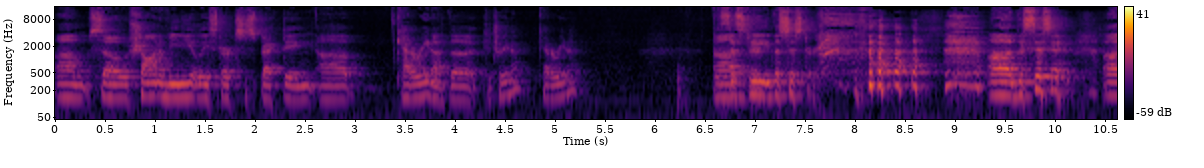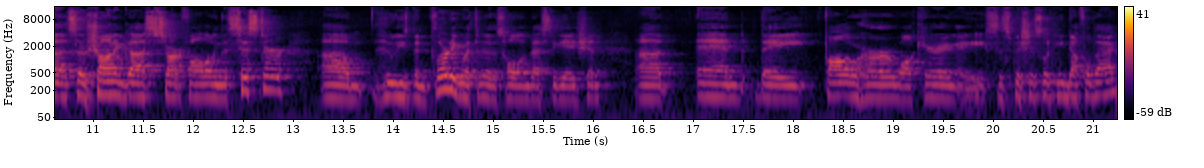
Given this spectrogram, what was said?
Um, so Sean immediately starts suspecting uh, Katerina, the Katrina, Katerina, The Uh, sister. the, the sister, uh, the sister. Uh, so Sean and Gus start following the sister, um, who he's been flirting with through this whole investigation, uh, and they follow her while carrying a suspicious-looking duffel bag.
